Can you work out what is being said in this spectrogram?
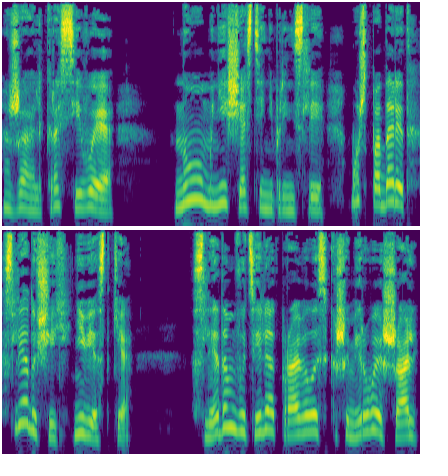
Жаль, красивые. Но мне счастья не принесли. Может, подарят следующей невестке. Следом в утиле отправилась кашемировая шаль.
